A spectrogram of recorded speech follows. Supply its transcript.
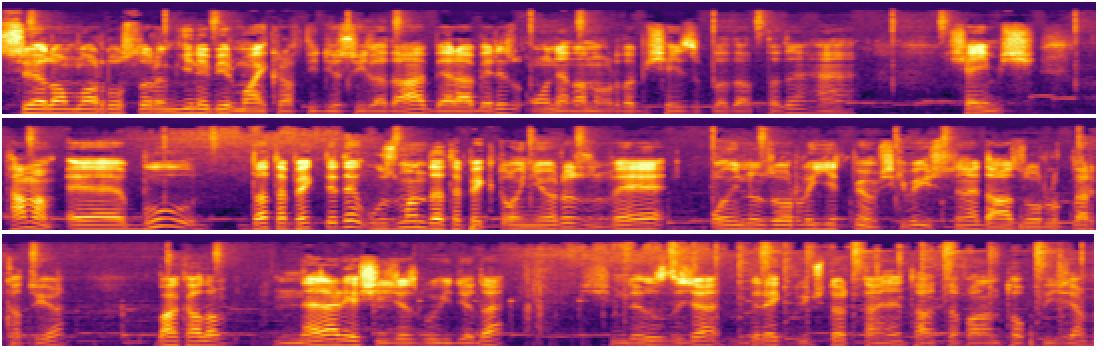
Selamlar dostlarım yine bir Minecraft videosuyla daha beraberiz. O ne lan orada bir şey zıpladı atladı. He. Şeymiş. Tamam eee, bu datapack'te de uzman datapack'te oynuyoruz ve oyunun zorluğu yetmiyormuş gibi üstüne daha zorluklar katıyor. Bakalım neler yaşayacağız bu videoda. Şimdi hızlıca direkt 3-4 tane tahta falan toplayacağım.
